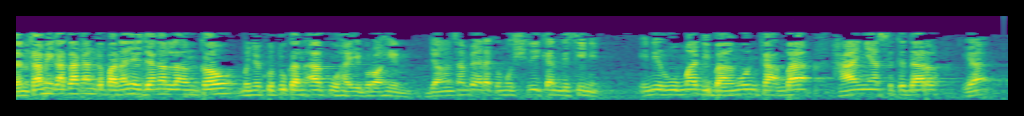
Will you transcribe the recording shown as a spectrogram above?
Dan kami katakan kepadanya janganlah engkau menyekutukan aku hai Ibrahim. Jangan sampai ada kemusyrikan di sini. Ini rumah dibangun Ka'bah hanya sekedar ya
